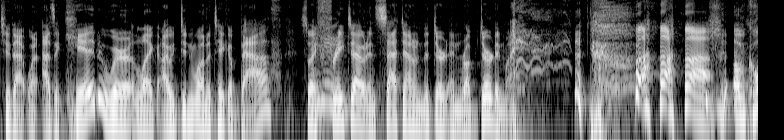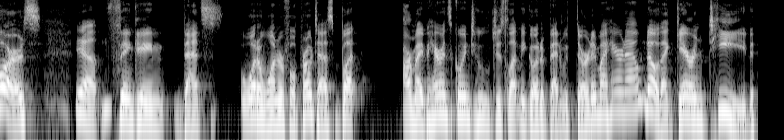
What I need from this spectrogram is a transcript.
to that when as a kid, where like I didn't want to take a bath, so I Mm-hmm. freaked out and sat down in the dirt and rubbed dirt in my. of course, Yeah. thinking that's what a wonderful protest, but. Are my parents going to just let me go to bed with dirt in my hair now? No, that guaranteed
